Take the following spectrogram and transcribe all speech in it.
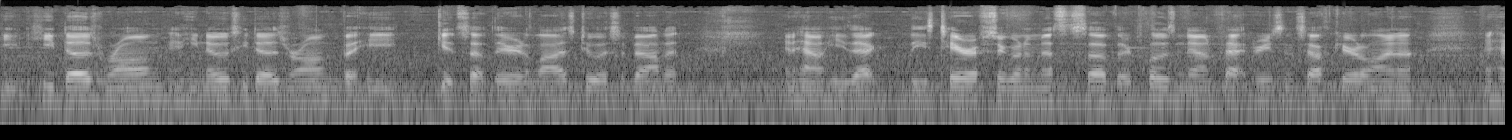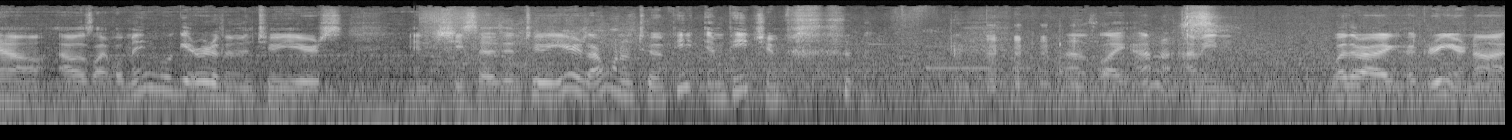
he he does wrong and he knows he does wrong, but he gets up there and lies to us about it, and how he's act these tariffs are going to mess us up. They're closing down factories in South Carolina, and how I was like, well, maybe we'll get rid of him in two years. And she says, in two years, I want him to impe- impeach him. I was like, I don't. I mean, whether I agree or not,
